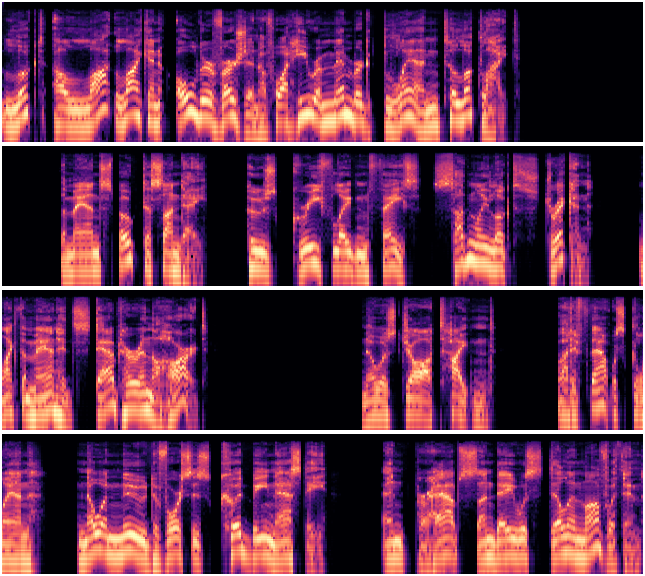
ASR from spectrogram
looked a lot like an older version of what he remembered Glenn to look like the man spoke to Sunday, whose grief laden face suddenly looked stricken, like the man had stabbed her in the heart. Noah's jaw tightened, but if that was Glenn, Noah knew divorces could be nasty, and perhaps Sunday was still in love with him.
